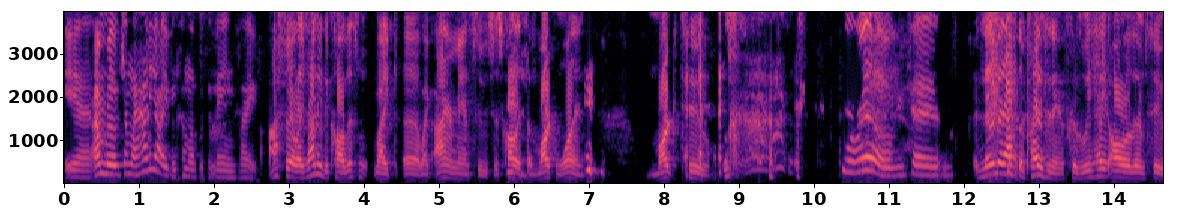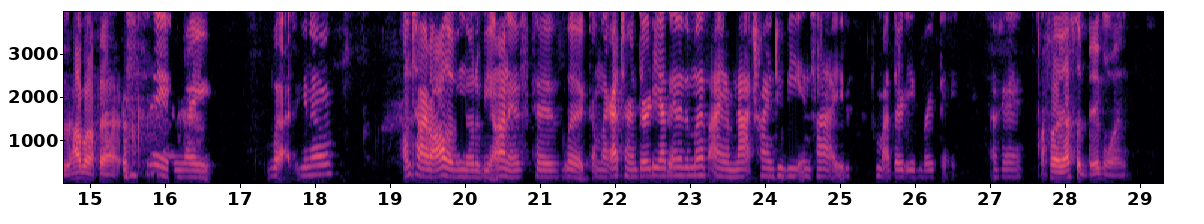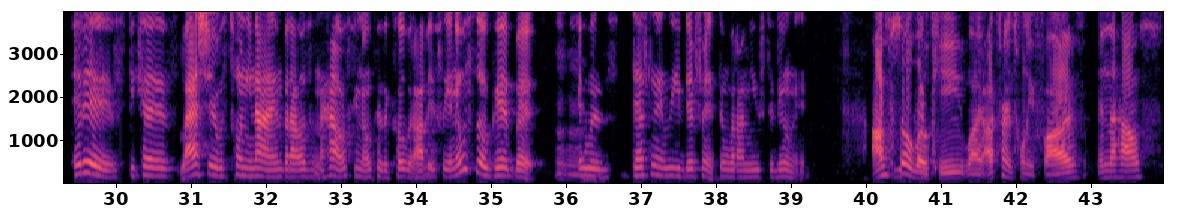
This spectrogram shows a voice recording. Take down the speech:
Yeah, I'm really. I'm like, how do y'all even come up with the names? Like, I feel like y'all need to call this like uh like Iron Man suits. Just call it the Mark One, Mark Two. For real, because Name it after presidents because we hate all of them too. How about that? like, what you know? I'm tired of all of them though, to be honest. Because look, I'm like, I turned 30 at the end of the month. I am not trying to be inside for my 30th birthday. Okay. I feel like that's a big one. It is because last year was 29, but I was in the house, you know, because of COVID, obviously, and it was still good, but hmm it was definitely different than what I'm used to doing. I'm so low key. Like I turned 25 in the house.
